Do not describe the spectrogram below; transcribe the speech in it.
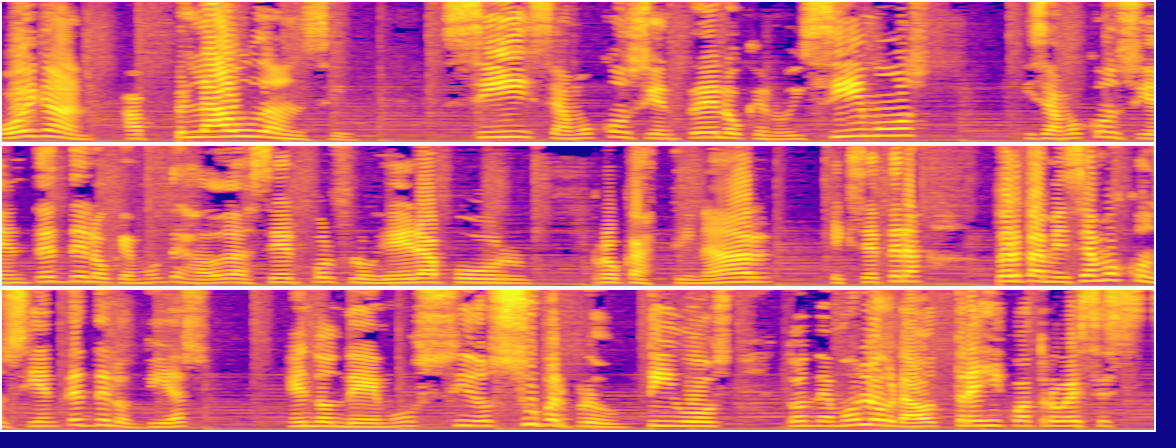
Oigan, apláudanse. Sí, seamos conscientes de lo que no hicimos y seamos conscientes de lo que hemos dejado de hacer por flojera, por procrastinar, etcétera, pero también seamos conscientes de los días en donde hemos sido súper productivos, donde hemos logrado tres y cuatro veces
